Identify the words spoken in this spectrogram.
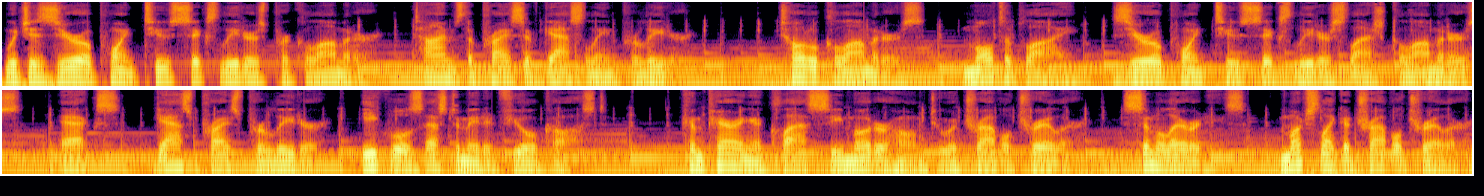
which is 0.26 liters per kilometer, times the price of gasoline per liter. Total kilometers, multiply 0.26 liter slash kilometers, x, gas price per liter, equals estimated fuel cost. Comparing a Class C motorhome to a travel trailer, Similarities Much like a travel trailer,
